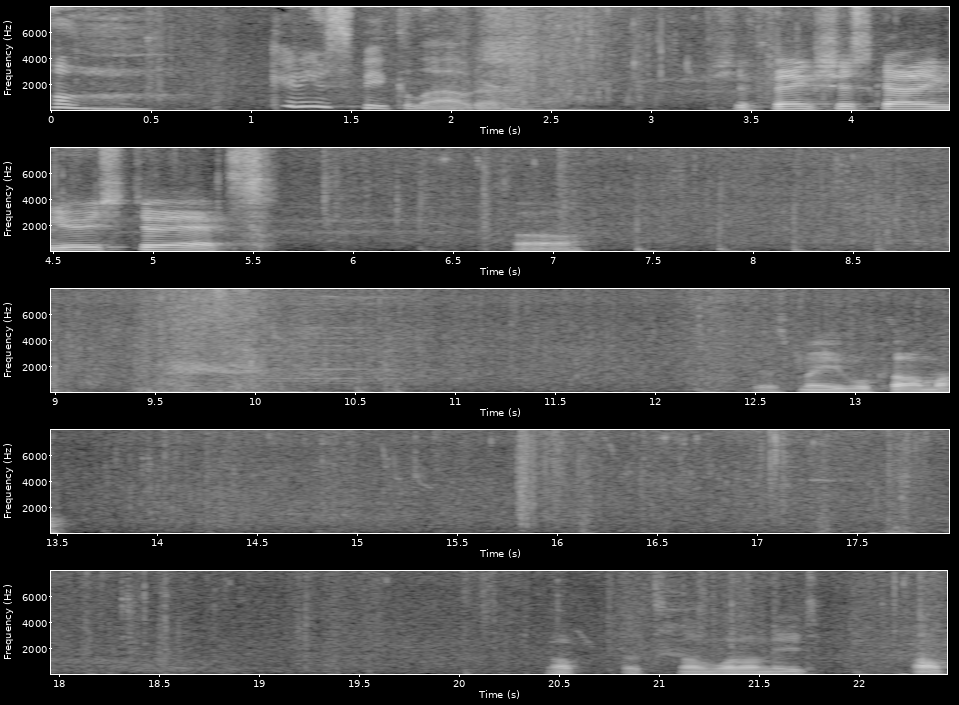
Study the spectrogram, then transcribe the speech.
Can you speak louder? She thinks she's getting used to it. Uh, there's my evil karma. Oh, that's not what I need. Oh,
